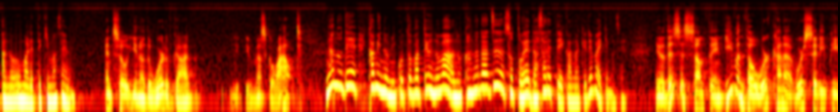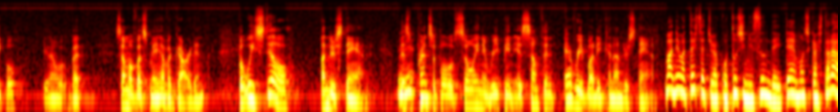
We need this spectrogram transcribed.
あの生まれてきません。And so, you know, the word of God it must go out. なので神の御言葉というのはあの必ず外へ出されていかなければいけません。You know, this is something, even though we're kind of, we're city people, you know, but some of us may have a garden, but we still understand. This Mhm. principle of sowing and reaping is something everybody can understand. まあね、私たちはこう都市に住んでいてもしかしたら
